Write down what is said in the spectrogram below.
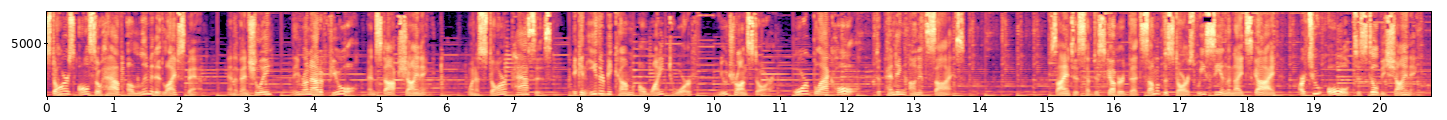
stars also have a limited lifespan, and eventually they run out of fuel and stop shining. When a star passes, it can either become a white dwarf, neutron star, or black hole, depending on its size. Scientists have discovered that some of the stars we see in the night sky are too old to still be shining.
